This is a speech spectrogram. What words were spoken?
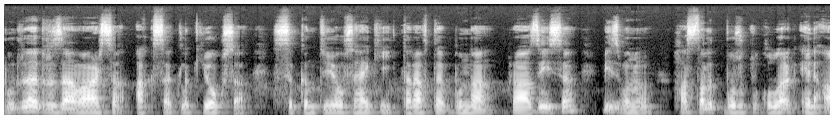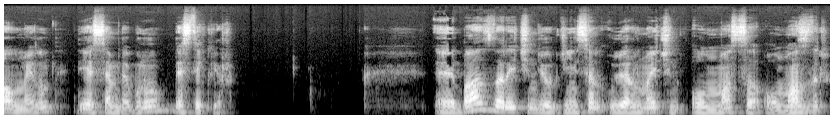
Burada rıza varsa, aksaklık yoksa, sıkıntı yoksa, her iki taraf da buna razıysa biz bunu hastalık bozukluk olarak ele almayalım. DSM de bunu destekliyor. Bazıları için diyor cinsel uyarılma için olmazsa olmazdır.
